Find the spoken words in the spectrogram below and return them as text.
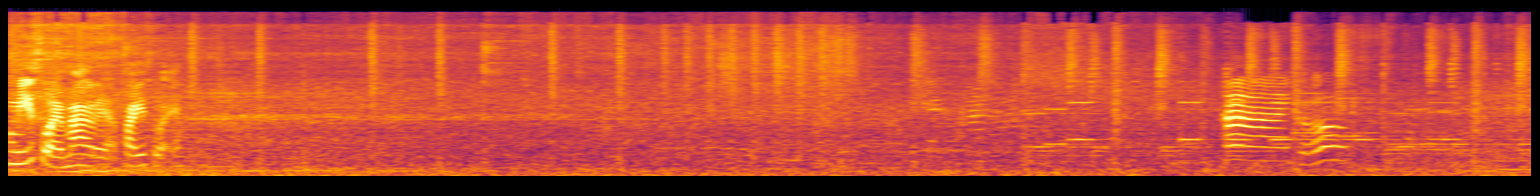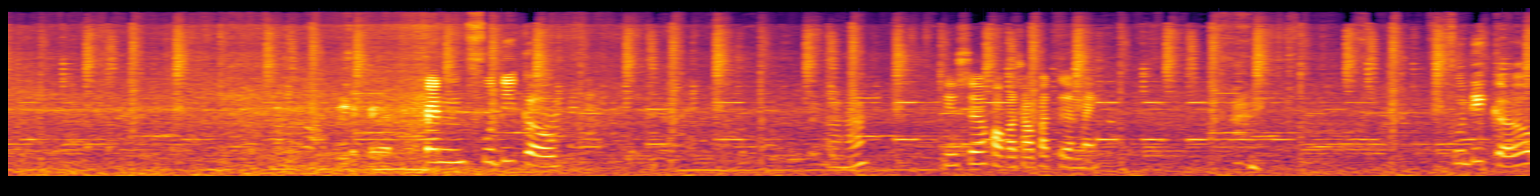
ตรงนี้สวยมากเลยอะไฟสวย Hi girl เป็นฟูดี้เกิลอ่าฮะมีเสื้อขอกระเช้าประเตือนไหมฟูดี้เกิล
